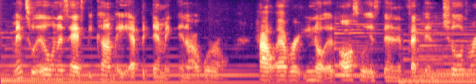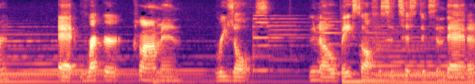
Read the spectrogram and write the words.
Mental illness has become a epidemic in our world. However, you know, it also has been affecting children at record climbing results, you know, based off of statistics and data.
